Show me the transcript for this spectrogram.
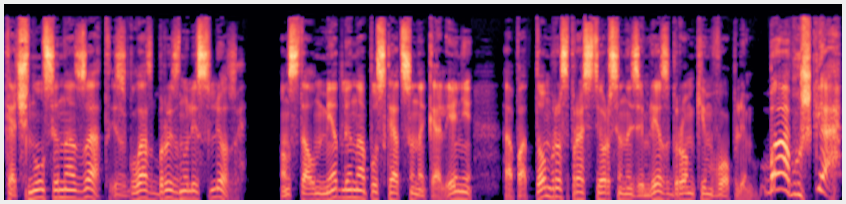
Качнулся назад, из глаз брызнули слезы. Он стал медленно опускаться на колени, а потом распростерся на земле с громким воплем. «Бабушка!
